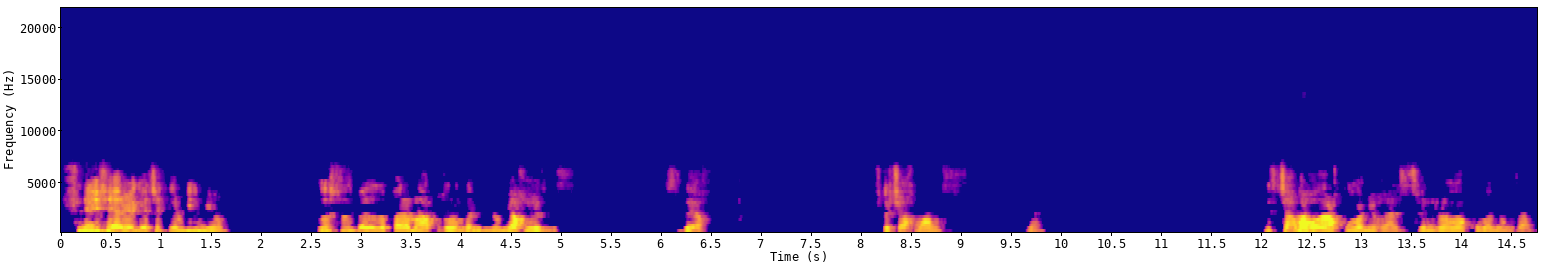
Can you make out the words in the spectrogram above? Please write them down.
Şu ne işe yarıyor gerçekten bilmiyorum. Issız bedava para ne yapıyor onu da bilmiyorum. Yakıyoruz biz. Siz de yak. İşte çakmağımız. Ne? Biz çakmak olarak kullanıyoruz yani. Sfenir olarak kullanıyoruz ama.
